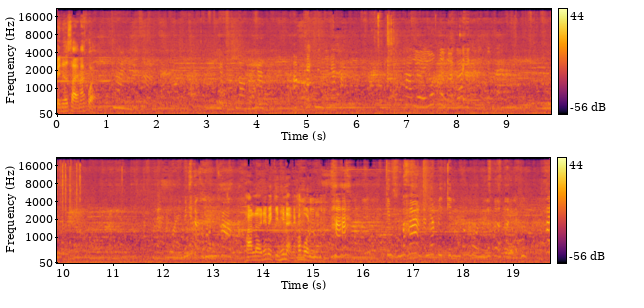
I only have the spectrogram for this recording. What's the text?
เป็นเนื้อทรายมากกว่าอืมอยากลองไหมอะเอาแพ็คหนึ่งก็ได้ค่ะทานเลยลูกหนึ่งแล้วก็อีกอันหนึ่งเป็นแบกไหวไม่ได้แบบขอบคุณค่ะทานเลยนี่ไปกินที่ไหนในะข้างบนเนี่ยฮะกินบ้านอันเนี้ยไปกินข้างบนเลยให้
